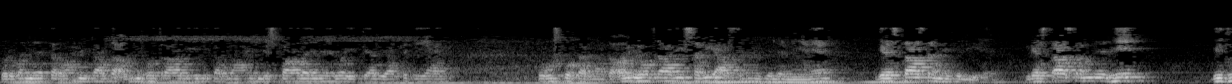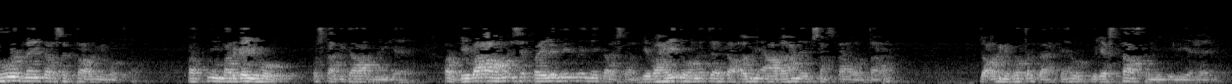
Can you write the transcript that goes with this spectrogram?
पूर्व ने कर्माणी का था अग्निहोत्र आदि कर्माणी निष्पादन इत्यादि अर्थ किया है। तो उसको करना था। अग्निहोत्र आदि सभी आश्रमों के लिए नहीं है, गृहस्थाश्रम के लिए है। गृहस्थाश्रम में भी विधूर नहीं कर सकता अग्निहोत्र पत्नी मर गई हो, उसका अधिकार नहीं है। और विवाह होने से पहले दिन भी नहीं कर सकता। विवाहित होना चाहिए तो अग्नि आधान एक संस्कार होता है, जो अग्निहोत्र कहते हैं, वो गृहस्थाश्रम के लिए है।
